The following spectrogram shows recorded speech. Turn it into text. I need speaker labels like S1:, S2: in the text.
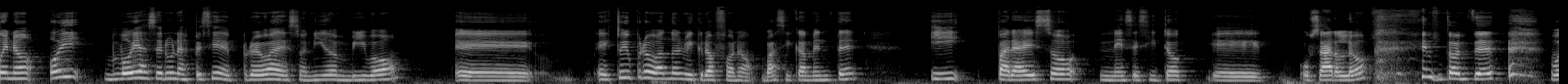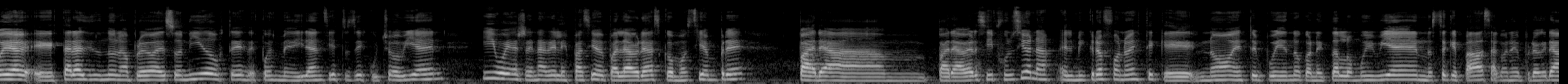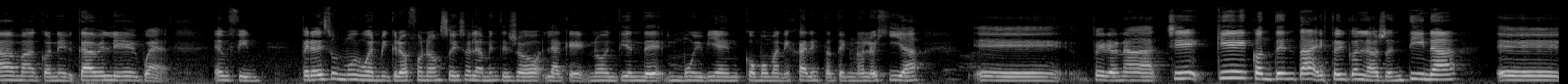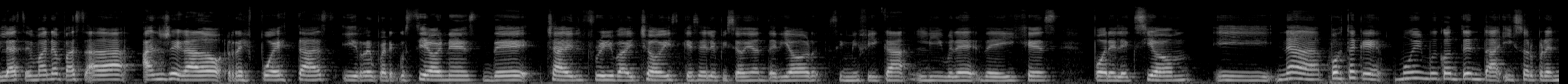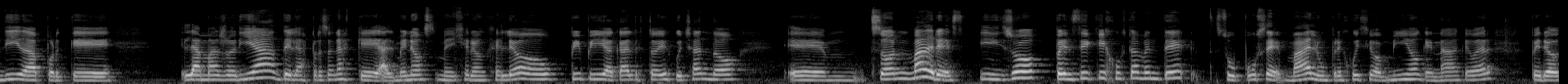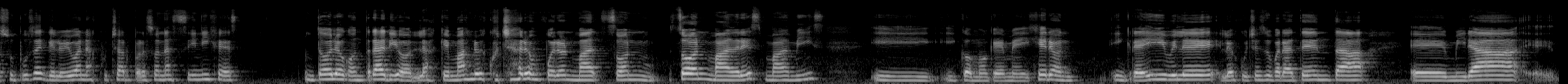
S1: Bueno, hoy voy a hacer una especie de prueba de sonido en vivo. Eh, estoy probando el micrófono, básicamente, y para eso necesito eh, usarlo. Entonces voy a eh, estar haciendo una prueba de sonido. Ustedes después me dirán si esto se escuchó bien. Y voy a llenar el espacio de palabras como siempre para, mm, para ver si funciona el micrófono este que no estoy pudiendo conectarlo muy bien, no sé qué pasa con el programa, con el cable, bueno, en fin. Pero es un muy buen micrófono, soy solamente yo la que no entiende muy bien cómo manejar esta tecnología. Eh, pero nada, che, qué contenta estoy con la Argentina eh, la semana pasada han llegado respuestas y repercusiones de Child Free by Choice, que es el episodio anterior, significa libre de hijes por elección. Y nada, posta que muy, muy contenta y sorprendida porque la mayoría de las personas que al menos me dijeron hello, Pipi, acá te estoy escuchando, Em, son madres. Y yo pensé que justamente supuse mal, un prejuicio mío que nada que ver, pero supuse que lo iban a escuchar personas sin hijes. Todo lo contrario, las que más lo escucharon fueron son, son madres, mamis, y, y como que me dijeron increíble, lo escuché súper atenta, eh, mirá, eh,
